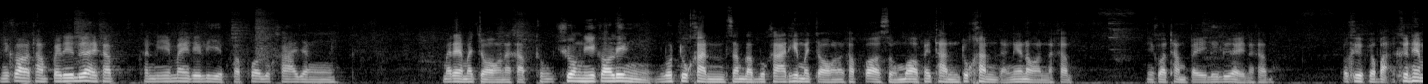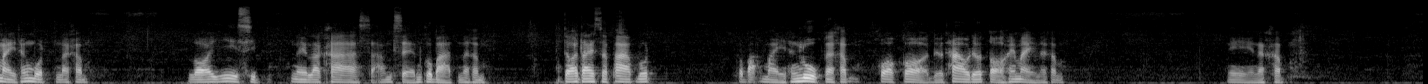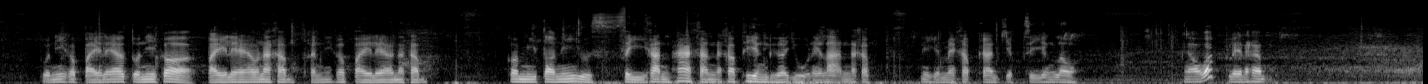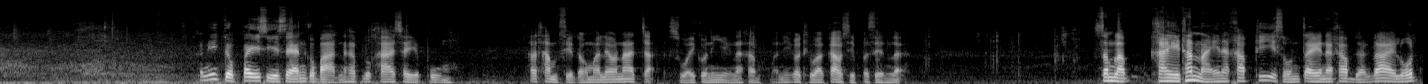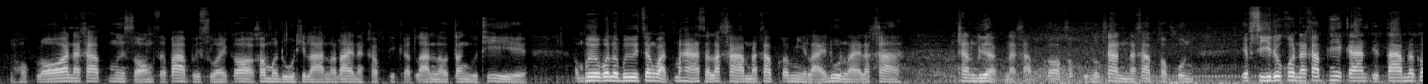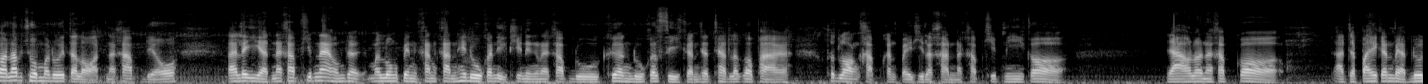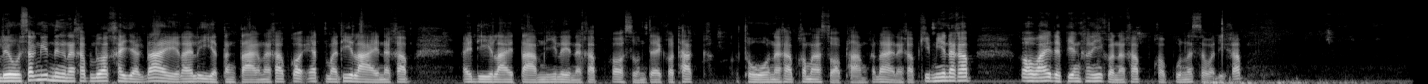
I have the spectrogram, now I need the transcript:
นี่ก็ทำไปเรื่อยๆครับคันนี้ไม่ได้รีบครับเพราะลูกค้ายัง ไม่ได้มาจองนะครับ ช่วงนี้ก็เร่งรถทุกคันสำหรับลูกค้าที่มาจองนะครับ ก็ส่งมอบให้ทันทุกคันอย่างแน่นอนนะครับ นี่ก็ทำไปเรื่อยๆนะครับ ก็คือกระบะขึ้นให้ใหม่ทั้งหมดนะครับร้อยยี่สิบในราคาสามแสนกว่าบาทนะครับแต่ว่าได้สภาพรถกระบะใหม่ทั้งลูกนะครับก็ก็เดี๋ยวเท่าเดี๋ยวต่อให้ใหม่นะครับ นี่นะครับ ตัวนี้ก็ไปแล้วตัวนี้ก็ไปแล้วนะครับคันนี้ก็ไปแล้วนะครับ ก็มีตอนนี้อยู่สี่คันห้าคันนะครับ ที่ยังเหลืออยู่ในร้านนะครับ นี่เห็นไหมครับ การเก็บสีของเรา เงาวับเลยนะครับคันนี้จบไปสี่แสนกว่าบาทนะครับ ลูกค้าชัยภูมิ ถ้าทำเสร็จออกมาแล้วน่าจะสวยกว่านี้อีกนะครับ อันนี้ก็ถือว่า 90%แล้วสำหรับใครท่านไหนนะครับที่สนใจนะครับอยากได้รถ 6 ล้อนะครับมือสองสภาพสวยๆก็เข้ามาดูที่ร้านเราได้นะครับพิกัดร้านเราตั้งอยู่ที่ อำเภอบรบือจังหวัดมหาสารคามนะครับก็มีหลายรุ่นหลายราคาท่านเลือกนะครับ ก็ขอบคุณทุกท่านนะครับ ขอบคุณ FC ทุกคนนะครับที่การติดตามแล้วก็รับชมมาโดยตลอดนะครับ เดี๋ยวรายละเอียดนะครับคลิปหน้าผมจะมาลงเป็นคันๆให้ดูกันอีกทีหนึ่งนะครับ ดูเครื่องดูคัสซีกันชัดๆ แล้วก็พาทดลองขับกันไปทีละคันนะครับ คลิปนี้ก็ยาวแล้วนะครับ ก็อาจจะไปกันแบบเร็วๆสักนิดนึงนะครับหรือว่าใครอยากได้รายละเอียดต่างๆนะครับ ก็แอดมาที่ไลน์นะครับ ID ไลน์ตามนี้เลยนะครับ ก็สนใจก็ทักโทรนะครับ เข้ามาสอบถามก็ได้นะครับ คลิปนี้นะครับ ก็ไว้แต่เพียงเท่านี้ก่อนนะครับ ขอบคุณและสวัสดีครับ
